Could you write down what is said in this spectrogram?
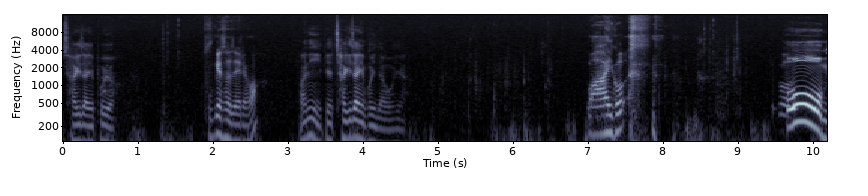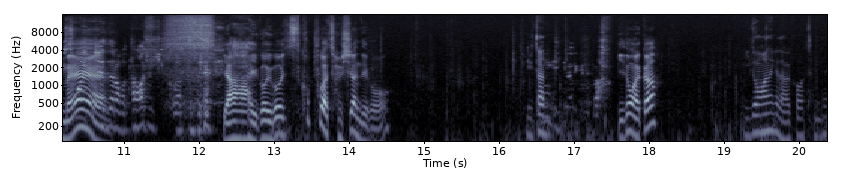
자기장이 보여. 북에서 내려와? 아니 그냥 자기장이 보인다고 그냥. 와 이거 오 맨. 애들하고 다 맞추실 것 같은데. 야 이거 이거 스코프가 절실한데 이거. 일단. 이동할까? 이동하는 게 나을 것 같은데.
